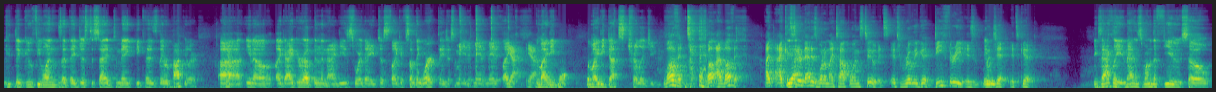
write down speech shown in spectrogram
the goofy ones that they just decided to make because they were popular Uh, You know, like I grew up in the '90s where they just like if something worked, they just made it, made it, made it. Like yeah, yeah. the Mighty the Mighty Ducks trilogy. Love it. well, I love it. I, I consider yeah. that as one of my top ones too. It's it's really good. D three is legit. it's good. Exactly, and that is one of the few. So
